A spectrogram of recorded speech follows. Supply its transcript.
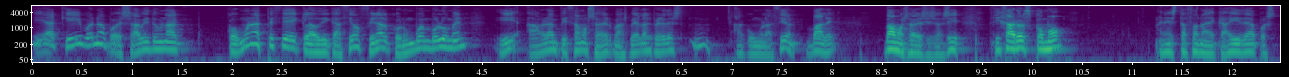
y aquí, bueno, pues ha habido una como una especie de claudicación final con un buen volumen y ahora empezamos a ver más velas verdes, mm, acumulación, vale, vamos a ver si es así. Fijaros cómo en esta zona de caída, pues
